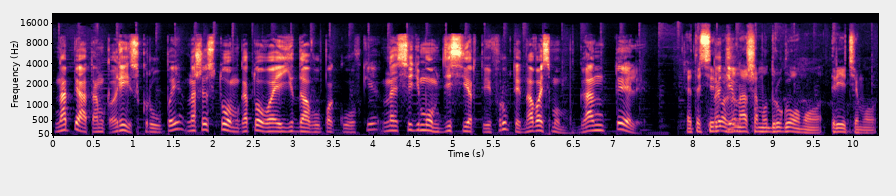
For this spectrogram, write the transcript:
На пятом рис крупы. На шестом готовая еда в упаковке. На седьмом десерты и фрукты. На восьмом гантели. Это Сереже Надев... нашему другому, третьему.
